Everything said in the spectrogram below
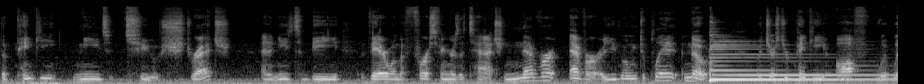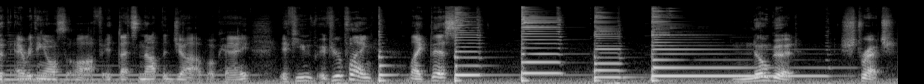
the pinky needs to stretch and it needs to be there when the first finger is attached. Never ever are you going to play a note with just your pinky off with, with everything else off. It, that's not the job, okay? If you if you're playing like this, no good. Stretch.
